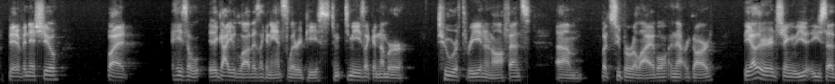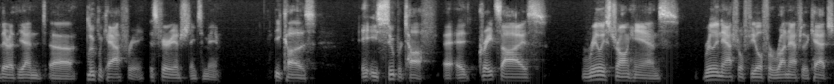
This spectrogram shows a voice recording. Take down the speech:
a bit of an issue, but he's a, a guy you love as like an ancillary piece. To, to, me, he's like a number two or three in an offense, um, but super reliable in that regard. The other interesting you, you said there at the end, uh, Luke McCaffrey is very interesting to me because he's super tough, great size, really strong hands, really natural feel for run after the catch.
